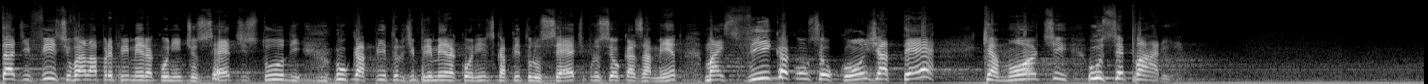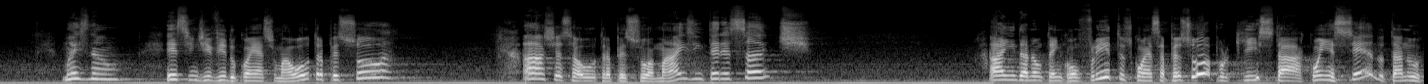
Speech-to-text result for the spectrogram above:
Tá difícil, vai lá para 1 Coríntios 7, estude o capítulo de 1 Coríntios, capítulo 7, para o seu casamento, mas fica com o seu cônjuge até que a morte o separe. Mas não, esse indivíduo conhece uma outra pessoa, acha essa outra pessoa mais interessante, ainda não tem conflitos com essa pessoa, porque está conhecendo, está no,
